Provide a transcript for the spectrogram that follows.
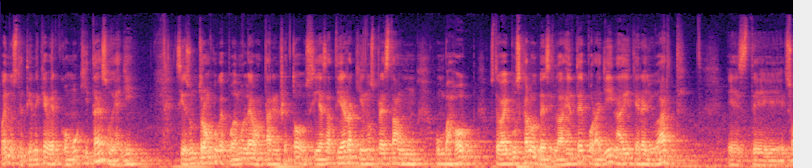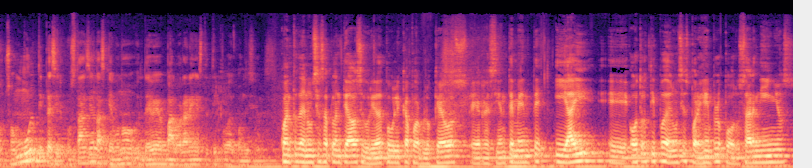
bueno, usted tiene que ver cómo quita eso de allí si es un tronco que podemos levantar entre todos, si esa tierra, ¿quién nos presta un, un bajo? Usted va y busca a los vecinos, la gente por allí, nadie quiere ayudarte. Este, son, son, múltiples circunstancias las que uno debe valorar en este tipo de condiciones. ¿Cuántas denuncias ha planteado Seguridad Pública por bloqueos eh, recientemente? ¿Y hay eh, otro tipo de denuncias, por ejemplo, por usar niños,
